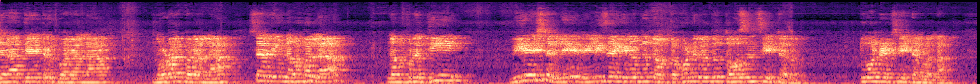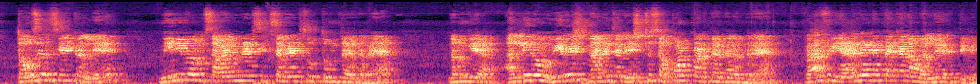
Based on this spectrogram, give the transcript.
ಜನ ಥಿಯೇಟರ್ ಬರಲ್ಲ, ನೋಡಕ್ ಬರಲ್ಲ. ಸರ್ ನೀವು ನಂಬಲ್ಲ, ನಾವು ಪ್ರತಿ ವೀರೇಶ್ ಅಲ್ಲಿ ರಿಲೀಸ್ ಆಗಿರೋದು, ನಾವು ತಗೊಂಡಿರೋದು thousand seater two hundred seater ಅಲ್ಲ. ತೌಸಂಡ್ ಸೀಟ್ ಅಲ್ಲಿ minimum seven hundred six hundred ತುಂಬ್ತಾ ಇದ್ದಾರೆ. ನಮ್ಗೆ ಅಲ್ಲಿರೋ ವೀರೇಶ್ ಮ್ಯಾನೇಜರ್ ಎಷ್ಟು ಸಪೋರ್ಟ್ ಮಾಡ್ತಾ ಇದ್ದಾರೆ ಅಂದ್ರೆ, ರಾತ್ರಿ ಎರಡು ಗಂಟೆ ತನಕ ನಾವು ಅಲ್ಲೇ ಇರ್ತೀವಿ.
